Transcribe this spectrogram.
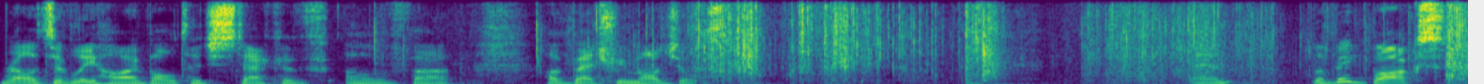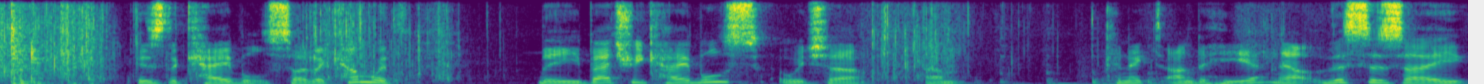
relatively high voltage stack of, of, uh, of battery modules. The big box is the cables. So they come with the battery cables, which are um, connect under here. Now, this is a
